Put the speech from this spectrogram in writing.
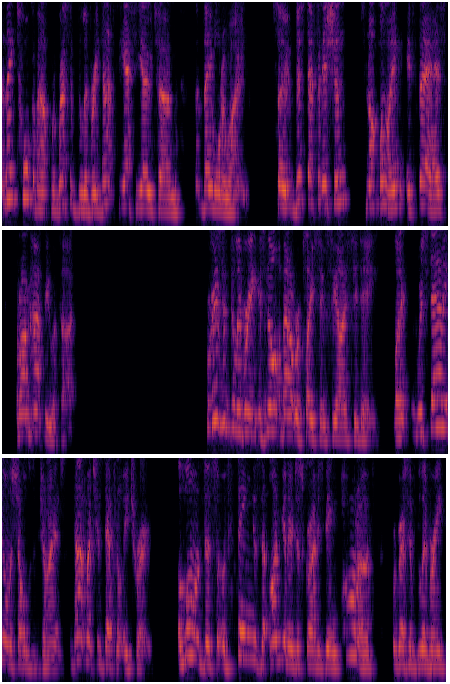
and they talk about progressive delivery. That's the SEO term that they want to own. So this definition, it's not mine, it's theirs, but I'm happy with that. Progressive delivery is not about replacing CI/CD. Like we're standing on the shoulders of giants. That much is definitely true. A lot of the sort of things that I'm going to describe as being part of progressive delivery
